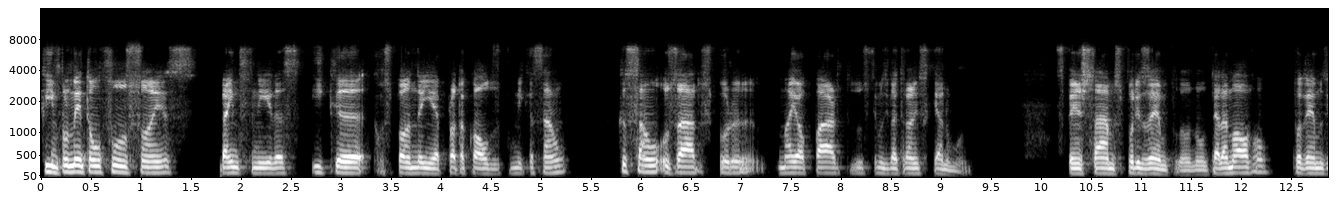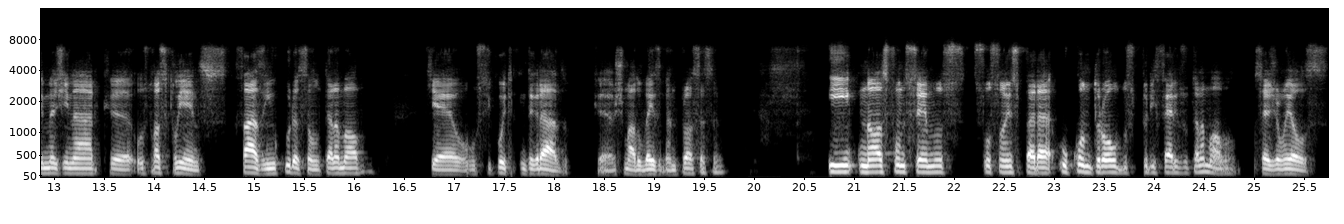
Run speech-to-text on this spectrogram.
que implementam funções bem definidas e que correspondem a protocolos de comunicação que são usados por maior parte dos sistemas eletrónicos que há no mundo. Se pensarmos, por exemplo, num telemóvel, podemos imaginar que os nossos clientes fazem o coração do telemóvel, que é um circuito integrado, que é chamado baseband processor, e nós fornecemos soluções para o controle dos periféricos do telemóvel, sejam eles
